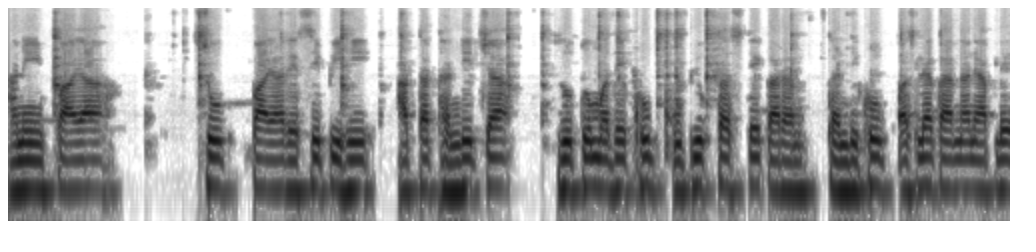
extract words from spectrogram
आणि पाया सूप पाया रेसिपी ही आता थंडीच्या ऋतूमध्ये खूप उपयुक्त असते. कारण थंडी खूप असल्या कारणाने आपले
